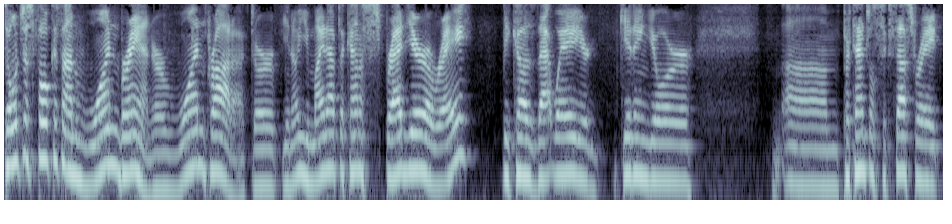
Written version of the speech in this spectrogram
don't just focus on one brand or one product or you know you might have to kind of spread your array because that way you're getting your um, potential success rate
